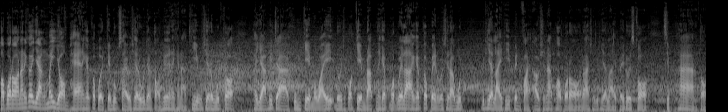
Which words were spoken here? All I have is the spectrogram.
พปรนั้นก็ยังไม่ยอมแพ้นะครับก็เปิดเกมลุกใส่วชิรวุฒิอย่างต่อเนื่องในขณะที่วชิรวุฒิก็พยายามที่จะคุมเกมเอาไว้ โดยเฉพาะเกมรับนะครับหมดเวลาครับก็เป็นวชิรวุฒิ วิทยาลัยที่เป็นฝ่ายเอาชนะพปรราชวิทยาลัยไปด้วยสกอร์ 15 ต่อ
